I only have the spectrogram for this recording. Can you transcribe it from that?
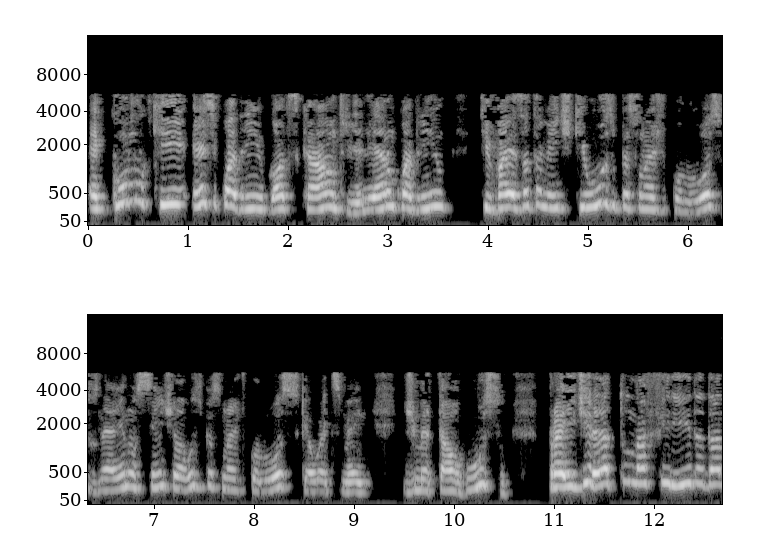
é como que esse quadrinho, God's Country, ele era um quadrinho que vai exatamente, que usa o personagem de Colossus, né? A Inocente, ela usa o personagem de Colossus, que é o X-Men de metal russo, para ir direto na ferida da,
